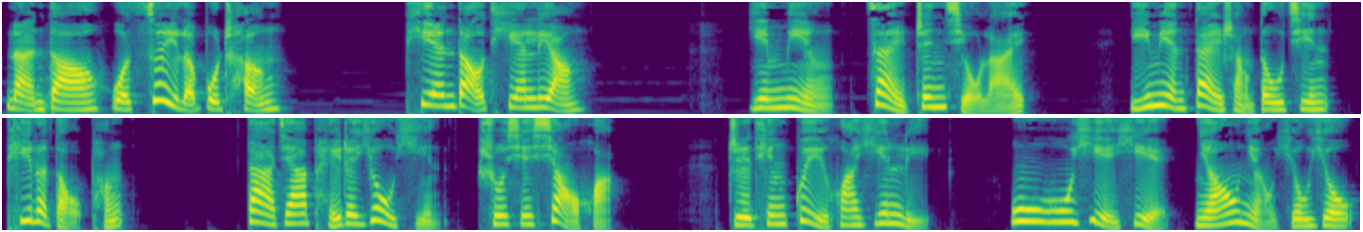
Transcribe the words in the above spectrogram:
难道我醉了不成？偏到天亮。”因命再斟酒来，一面带上兜巾，披了斗篷，大家陪着又饮，说些笑话。只听桂花阴里，呜呜咽咽，袅袅悠悠，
